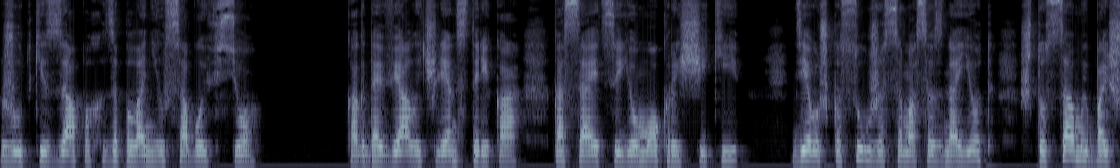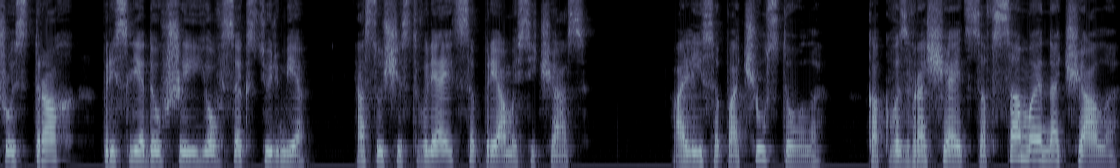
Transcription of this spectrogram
Жуткий запах заполонил собой все. Когда вялый член старика касается ее мокрой щеки, девушка с ужасом осознает, что самый большой страх, преследовавший ее в секс-тюрьме, осуществляется прямо сейчас. Алиса почувствовала, как возвращается в самое начало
